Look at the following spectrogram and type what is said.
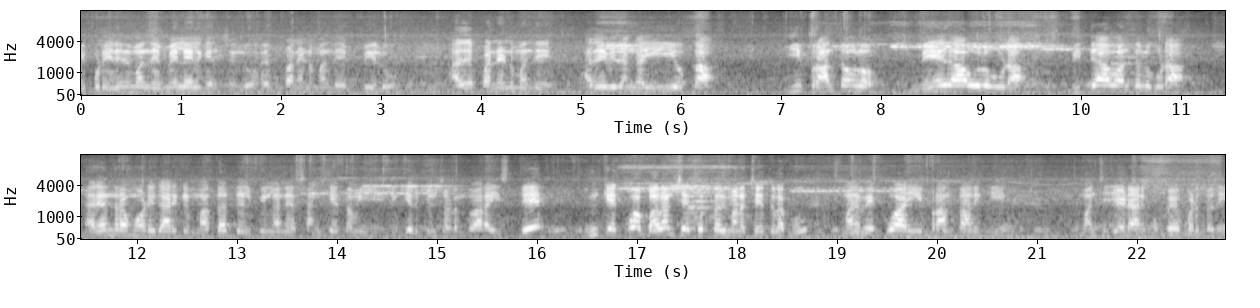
ఇప్పుడు ఎనిమిది మంది ఎమ్మెల్యేలు గెలిచిండ్రు రేపు పన్నెండు మంది ఎంపీలు అదే పన్నెండు మంది అదేవిధంగా ఈ యొక్క ఈ ప్రాంతంలో మేధావులు కూడా విద్యావంతులు కూడా నరేంద్ర మోడీ గారికి మద్దతు తెలిపిననే సంకేతం ఇది గెలిపించడం ద్వారా ఇస్తే ఇంకెక్కువ బలం చేకూరుతుంది మన చేతులకు. మనం ఎక్కువ ఈ ప్రాంతానికి మంచి చేయడానికి ఉపయోగపడుతుంది.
